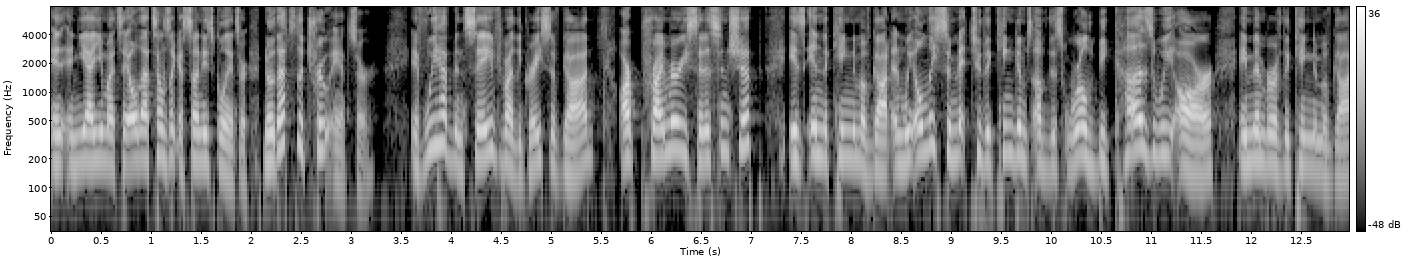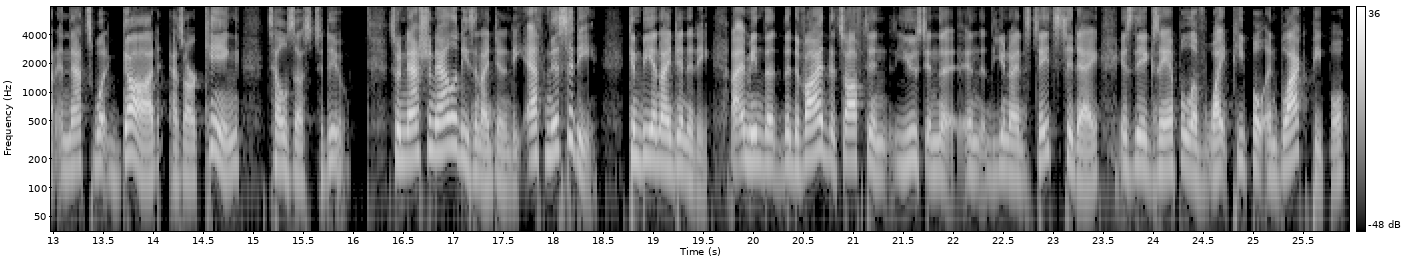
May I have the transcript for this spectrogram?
And, and, yeah, you might say, oh, that sounds like a Sunday school answer. No, that's the true answer. If we have been saved by the grace of God, our primary citizenship is in the kingdom of God, and we only submit to the kingdoms of this world because we are a member of the kingdom of God, and that's what God, as our king, tells us to do. So nationality is an identity. Ethnicity can be an identity. I mean, the, the divide that's often used in the in the United States today is the example of white people and black people.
